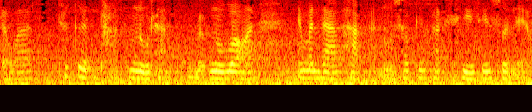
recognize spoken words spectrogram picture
แต่ว่าถ้าเกิดผักหนูทำแบบหนูบอกว่าในบรรดาผักอะหนูชอบกินผักชีที่สุดแล้ว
